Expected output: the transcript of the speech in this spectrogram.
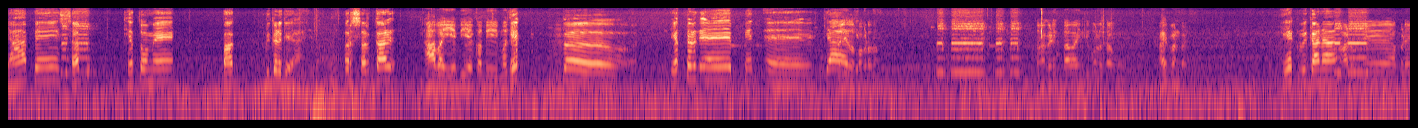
यहाँ पे सब खेतों में पाक बिगड़ गया है और सरकार हाँ भाई ये भी है कभी मज़ा एक अ, हेक्टर के पे- अ, क्या અલે, कित- પકડો તો તમે ઘડીક બાબા હિન્દી બોલો તો હું ભાઈ પણ ભાઈ एक बीघाना ભાડું તે આપણે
